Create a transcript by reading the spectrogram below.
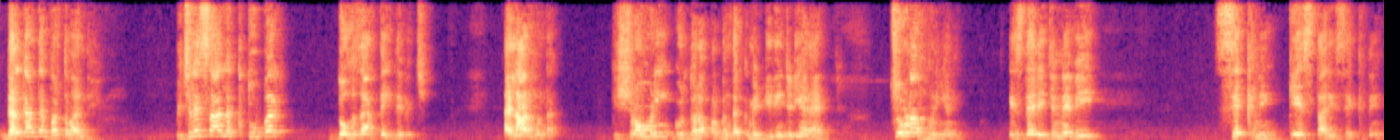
ਗੱਲ ਕਰਦੇ ਵਰਤਮਾਨ ਦੀ। ਪਿਛਲੇ ਸਾਲ ਅਕਤੂਬਰ 2023 ਦੇ ਵਿੱਚ ਐਲਾਨ ਹੁੰਦਾ। ਕਿ ਸ਼੍ਰੋਮਣੀ ਗੁਰਦੁਆਰਾ ਪ੍ਰਬੰਧਕ ਕਮੇਟੀ ਦੀਆਂ ਜਿਹੜੀਆਂ ਹੈ, ਚੋਣਾਂ ਹੋਣੀਆਂ ਨੇ। ਇਸ ਦੇ ਲਈ ਜਿੰਨੇ ਵੀ ਸਿੱਖ ਨੇ, ਕੇਸਧਾਰੀ ਸਿੱਖ ਨੇ,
